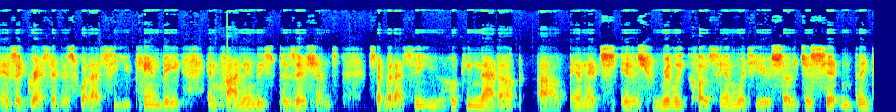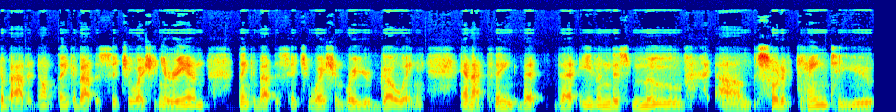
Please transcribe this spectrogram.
as aggressive as what I see you can be in finding these positions. So, but I see you hooking that up, uh, and it's it is really close in with you. So just sit and think about it. Don't think about the situation you're in. Think about the situation where you're going. And I think that that even this move um, sort of came to you you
